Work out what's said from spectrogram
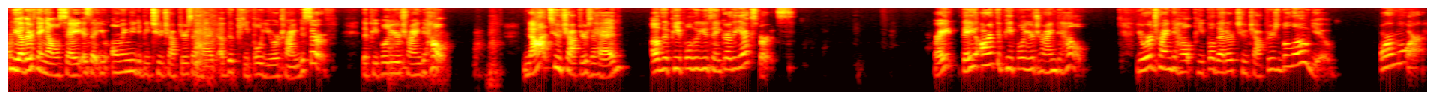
The other thing I will say is that you only need to be two chapters ahead of the people you are trying to serve, the people you're trying to help, not two chapters ahead of the people who you think are the experts right? They aren't the people you're trying to help. You're trying to help people that are two chapters below you or more.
